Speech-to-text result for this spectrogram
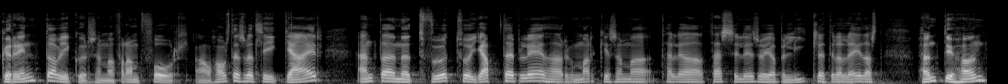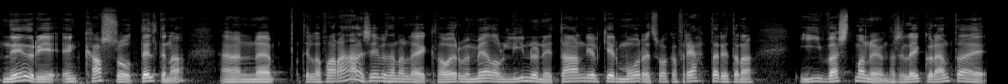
Grindavíkur sem að framfór á Hásteinsvelli í gær endaði með 2-2 jafntefli. Það eru margir sem að telja að þessi lið svo jafnvel líklega til að leiðast hönd í hönd niður í inkasso deildina en uh, til að fara aðeins yfir þennan leik þá erum við með á línunni Daniel Geir Moritz og okkar fréttarittana í Vestmannum þessi leikur endaði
